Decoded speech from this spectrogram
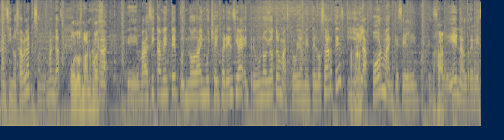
Sansi nos habla, que son los mangas. O los manhwas. Ajá, que básicamente pues no hay mucha diferencia entre uno y otro más que obviamente los artes y Ajá. la forma en que se leen, porque Ajá. se leen al revés.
